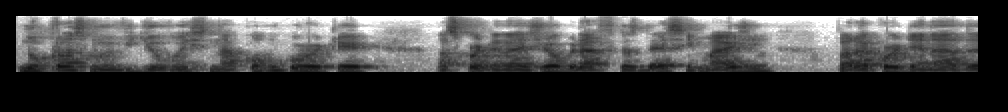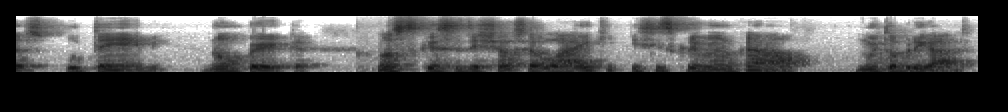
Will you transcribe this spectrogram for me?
No próximo vídeo eu vou ensinar como converter as coordenadas geográficas dessa imagem para coordenadas UTM. Não perca! Não se esqueça de deixar o seu like e se inscrever no canal. Muito obrigado!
